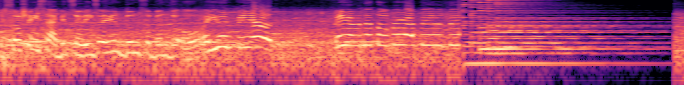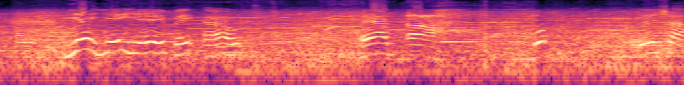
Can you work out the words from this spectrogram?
Gusto ko siyang isabit sa wings. Ayun, dun sa banda, oh. Ayun, payout! Payout na to, payout! Yay, yay, yay, payout! Ayan, ah! Whoop! Ayan siya.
